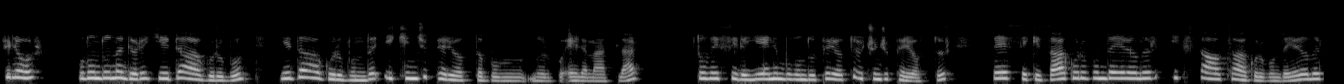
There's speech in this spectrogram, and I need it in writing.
Flor bulunduğuna göre 7A grubu. 7A grubunda ikinci periyotta bulunur bu elementler. Dolayısıyla Y'nin bulunduğu periyotta üçüncü periyottur. Z 8A grubunda yer alır. X de 6A grubunda yer alır.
